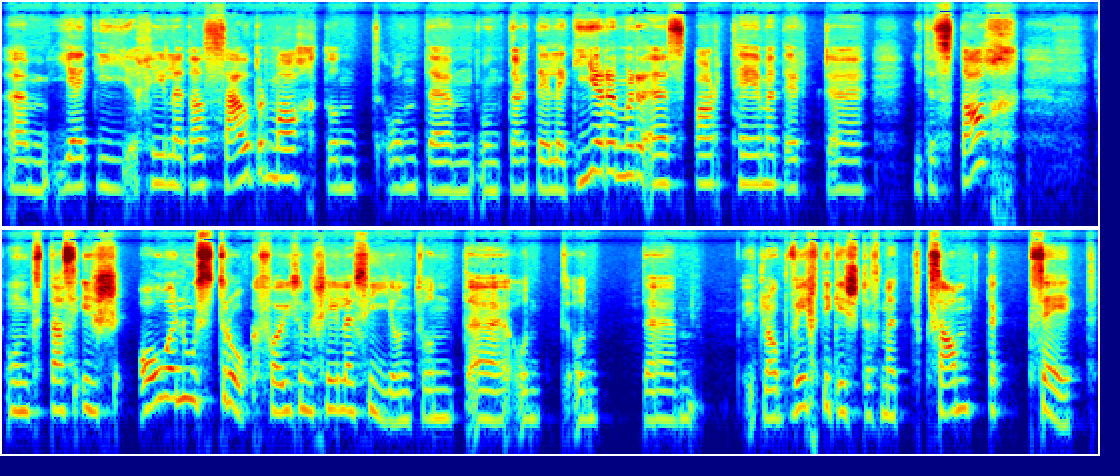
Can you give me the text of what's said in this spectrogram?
ähm, jede Kirche das selber macht und, und, ähm, und da delegieren wir ein paar Themen dort äh, in das Dach. Und das ist auch ein Ausdruck von unserem Kirchensein und, und, äh, und, und ähm, ich glaube, wichtig ist, dass man das Gesamte sieht.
